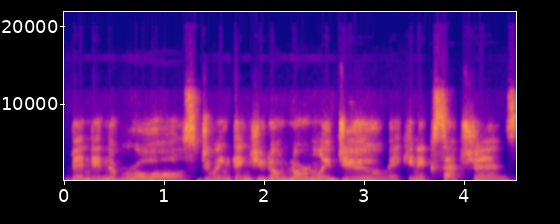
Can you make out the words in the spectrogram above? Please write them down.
bending the rules, doing things you don't normally do, making exceptions.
